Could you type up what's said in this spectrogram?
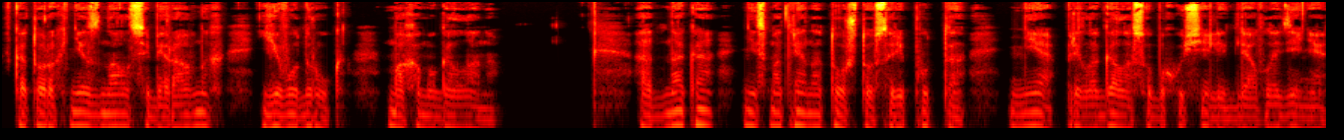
в которых не знал себе равных его друг Махамогаллана. Однако, несмотря на то, что Сарипутта не прилагал особых усилий для овладения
